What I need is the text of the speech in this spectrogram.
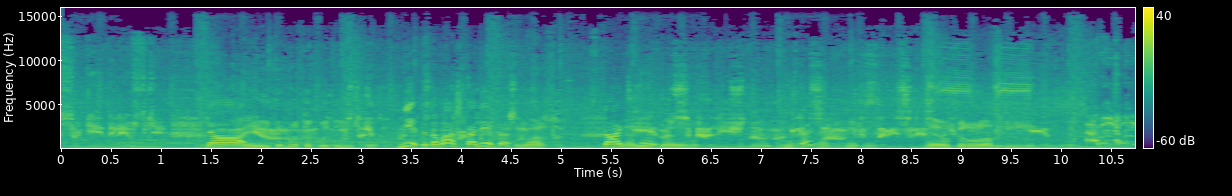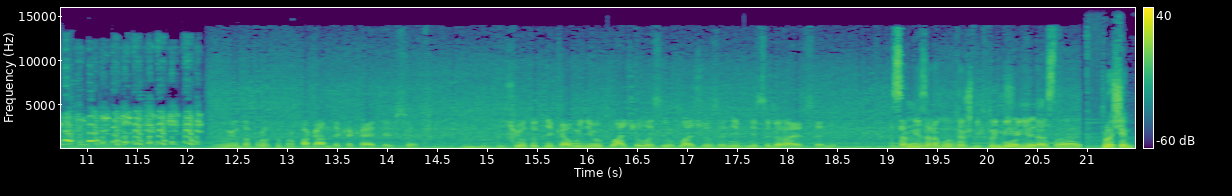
Сергей Делевский. Да. А я ютубер какой-то или что? Нет, это ваш коллега. Это наш? Кстати. Я не знаю его. Не знаете? Я его первый раз вижу. Ну, это просто пропаганда какая-то и все. Угу. Ничего тут никому не выплачивалось, и выплачиваться не, не собираются они. Сам не заработаешь, никто ничего не даст. Впрочем,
